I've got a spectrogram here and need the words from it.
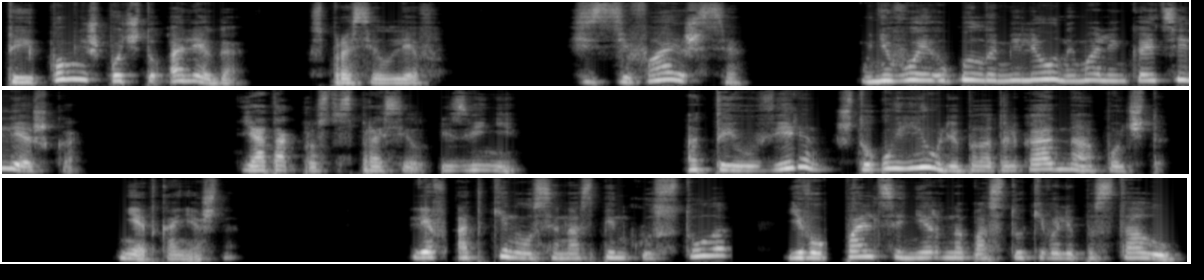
«Ты помнишь почту Олега?» – спросил Лев. «Издеваешься? У него их было миллион и маленькая тележка». «Я так просто спросил, извини». «А ты уверен, что у Юли была только одна почта?» «Нет, конечно». Лев откинулся на спинку стула, его пальцы нервно постукивали по столу.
